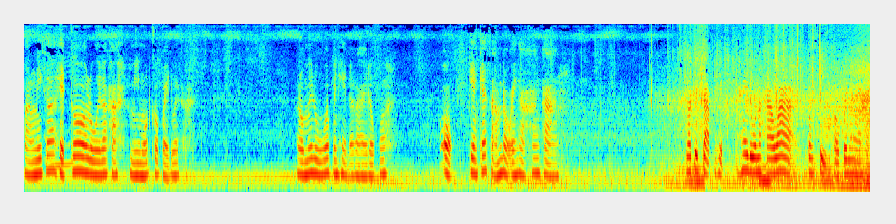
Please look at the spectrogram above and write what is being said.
ฝั่งนี้ก็เห็ดก็โรยแล้วค่ะ มีมดเข้าไปด้วยค่ะ เราไม่รู้ว่าเป็นเห็ดอะไรเราก็ออกเพียงแค่สามดอกเองค่ะ ข้างทาง เราจะจับเห็ดให้ดูนะคะว่าตรงปีกเขาเป็นยังไงค่ะ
